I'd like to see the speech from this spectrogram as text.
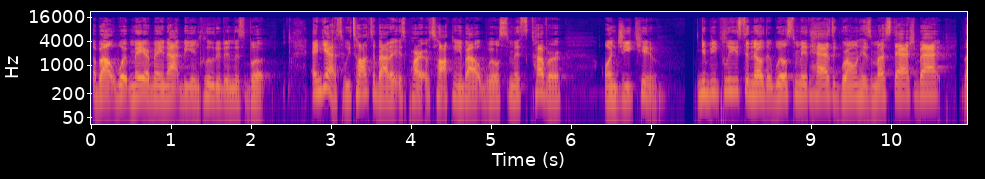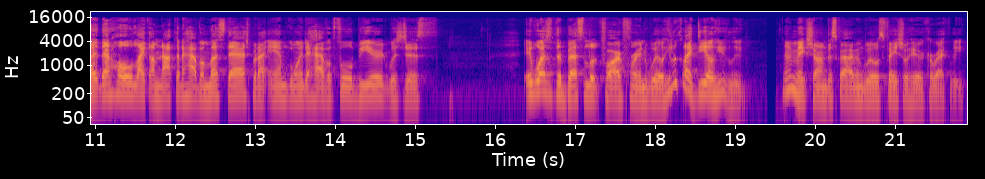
about what may or may not be included in this book. And yes, we talked about it as part of talking about Will Smith's cover on GQ. You'd be pleased to know that Will Smith has grown his mustache back. Like that whole like I'm not going to have a mustache, but I am going to have a full beard was just it wasn't the best look for our friend Will. He looked like D.L. Hughley. Let me make sure I'm describing Will's facial hair correctly.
